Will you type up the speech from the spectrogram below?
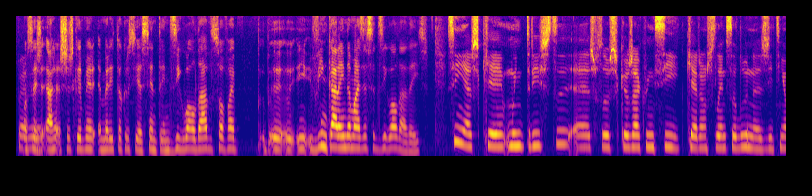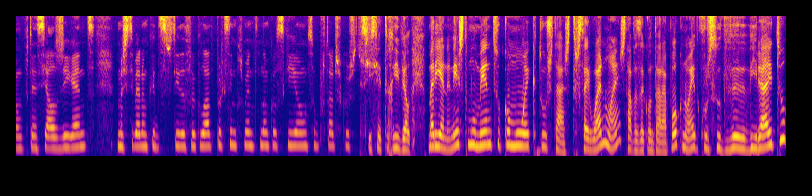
para... Ou seja, achas que a mer- a meritocracia sente em desigualdade só vai vincar ainda mais essa desigualdade, é isso? Sim, acho que é muito triste as pessoas que eu já conheci que eram excelentes alunas e tinham um potencial gigante, mas que tiveram que desistir da faculdade porque simplesmente não conseguiam suportar os custos. Isso é terrível. Mariana, neste momento, como é que tu estás? Terceiro ano, não é? Estavas a contar há pouco, não é? De curso de Direito.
